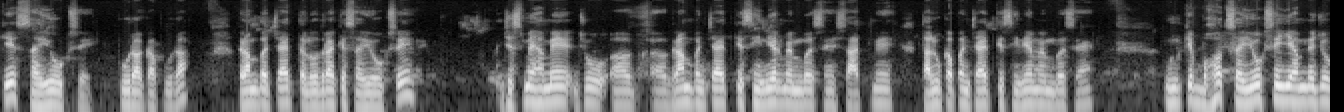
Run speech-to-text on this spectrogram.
के सहयोग से पूरा का पूरा। ग्राम पंचायत तलोदरा के सहयोग से जिसमें हमें जो ग्राम पंचायत के सीनियर मेंबर्स हैं, साथ में तालुका पंचायत के सीनियर मेंबर्स हैं, उनके बहुत सहयोग से ये हमने जो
